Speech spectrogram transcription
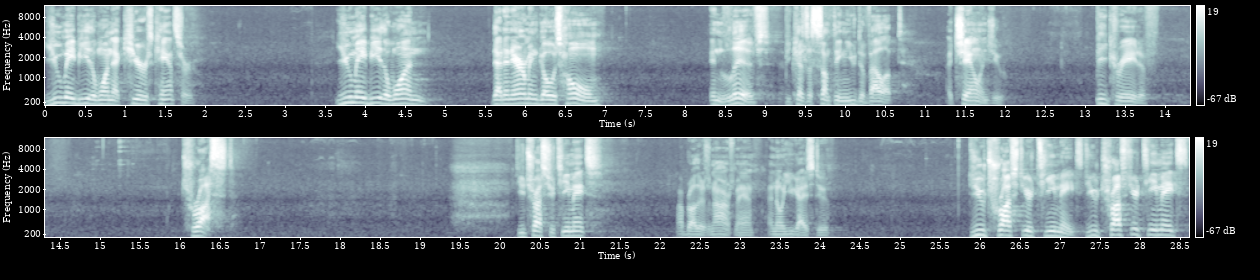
you may be the one that cures cancer. You may be the one that an airman goes home and lives because of something you developed. I challenge you. Be creative. Trust. Do you trust your teammates? My brothers in arms, man. I know you guys do. Do you trust your teammates? Do you trust your teammates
